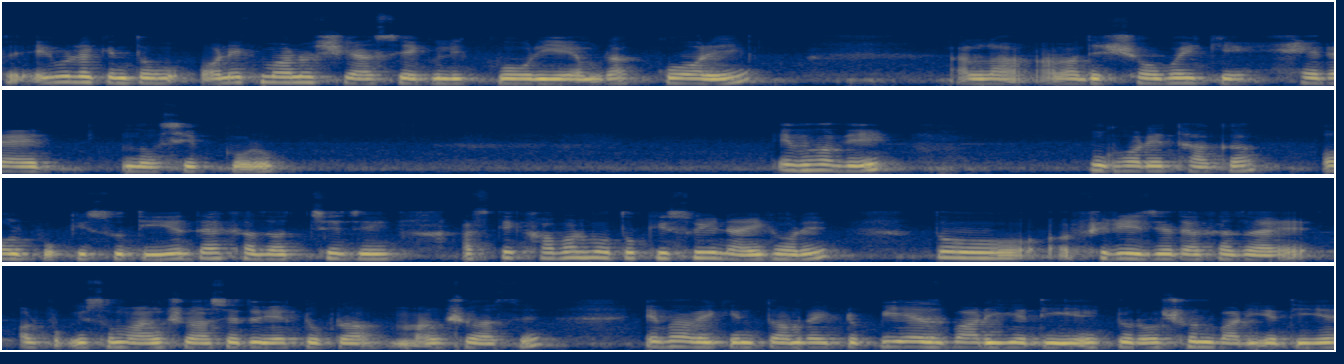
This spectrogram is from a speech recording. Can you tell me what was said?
তো এগুলো কিন্তু অনেক মানুষই আছে এগুলি করি আমরা, করে। আল্লাহ আমাদের সবাইকে হেদায়ত নসিব করুক। এভাবে ঘরে থাকা অল্প কিছু দিয়ে দেখা যাচ্ছে যে আজকে খাবার মতো কিছুই নাই ঘরে। তো ফ্রিজে দেখা যায় অল্প কিছু মাংস আছে, দুই এক টুকরা মাংস আছে। এভাবে কিন্তু আমরা একটু পেঁয়াজ বাড়িয়ে দিয়ে, একটু রসুন বাড়িয়ে দিয়ে,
